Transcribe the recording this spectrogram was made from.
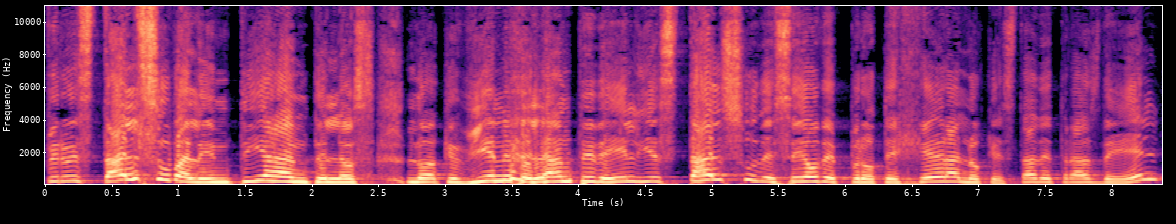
pero es tal su valentía ante los, lo que viene delante de él y es tal su deseo de proteger a lo que está detrás de él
